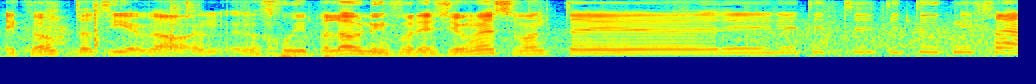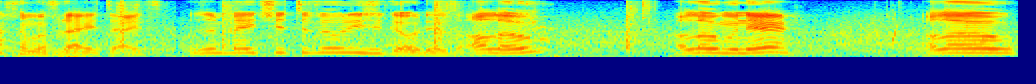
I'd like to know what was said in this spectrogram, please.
ik hoop dat hier wel een, een goede beloning voor is, jongens. Want uh, dit, doe ik niet graag in mijn vrije tijd. Dat is een beetje te veel risico, dit. Hallo? Hallo, meneer? Hallo?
